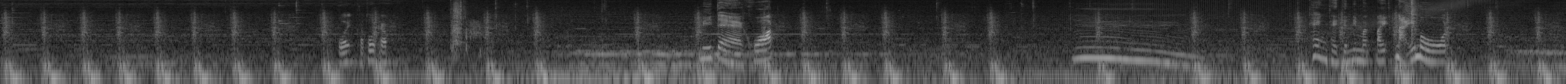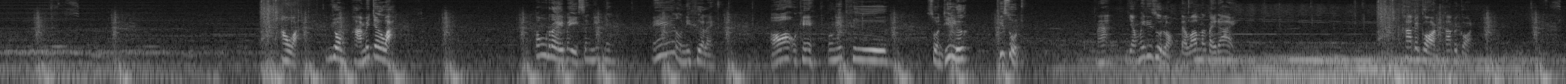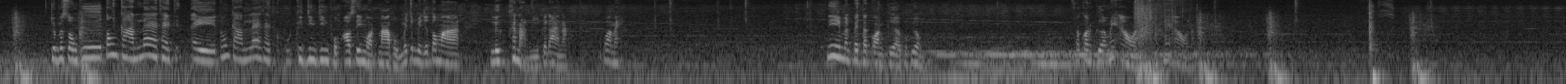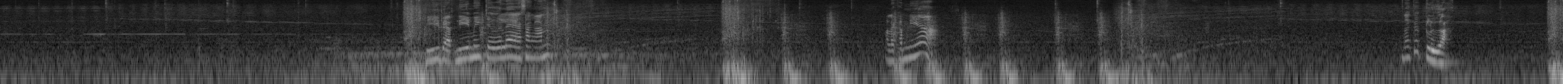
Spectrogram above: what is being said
โอ้ยขอโทษครับ มีแต่ควอต อืม แท่งไทเทเนียมมันไปไหนหมด เอาว่ะคุณผู้ชมหาไม่เจอว่ะ ต้องเลยไปอีกสักนิดนึง เอ๊ะ ตรงนี้คืออะไร อ๋อ โอเค ตรงนี้คือส่วนที่ลึกที่สุด นะฮะยังไม่ที่สุดหรอกแต่ว่ามันไปได้ข้ามไปก่อนข้ามไปก่อน จุดประสงค์คือต้องการแร่ไทไอต้องการแร่ไทคือจริง ๆ ผมเอาซีมอดมา ผมไม่จำเป็นจะต้องมาลึกขนาดนี้ก็ได้นะ ว่าไหม นี่มันเป็นตะกอนเกลือคุณผู้ชมตะกอนเกลือไม่เอานะ ไม่เอานะดีแบบนี้ไม่เจอแร่ซะงั้น อะไรครับเนี่ย นั่นก็เกลือ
